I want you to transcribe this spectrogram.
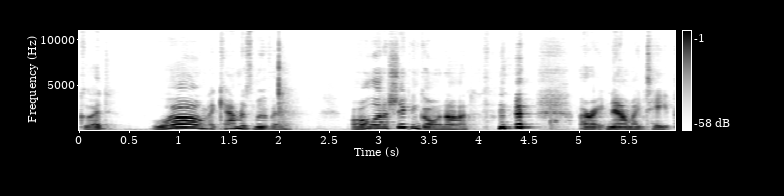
Good. Whoa, my camera's moving. A whole lot of shaking going on. All right, now my tape.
